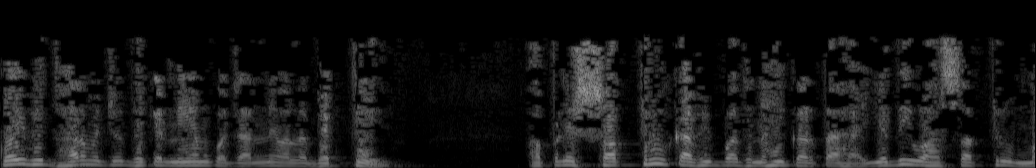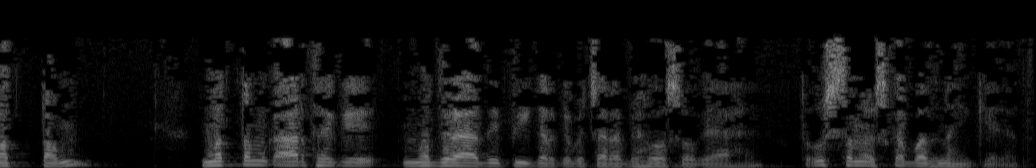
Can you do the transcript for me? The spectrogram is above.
कोई भी धर्म युद्ध के नियम को जानने वाला व्यक्ति अपने शत्रु का भी वध नहीं करता है। यदि वह शत्रु मत्तम मत्तम का अर्थ है कि मदिरा आदि पी करके बेचारा बेहोश हो गया है तो उस समय उसका वध नहीं किया जाता।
